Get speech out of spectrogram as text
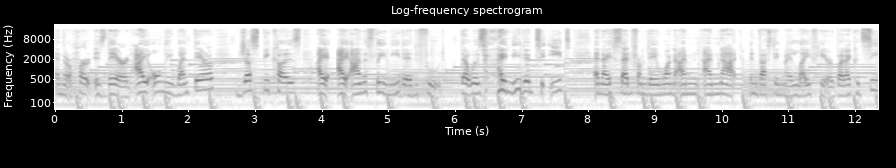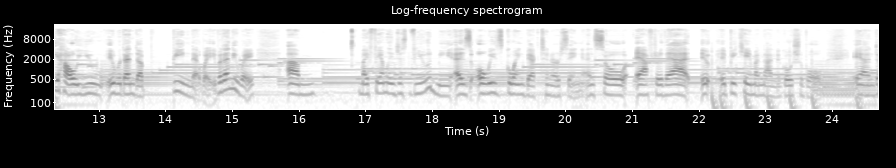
and their heart is there. And I only went there just because I, I honestly needed food. That was I needed to eat, and I said from day one, I'm I'm not investing my life here. But I could see how you it would end up being that way. But anyway, um, my family just viewed me as always going back to nursing. And so after that, it, it became a non negotiable. And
